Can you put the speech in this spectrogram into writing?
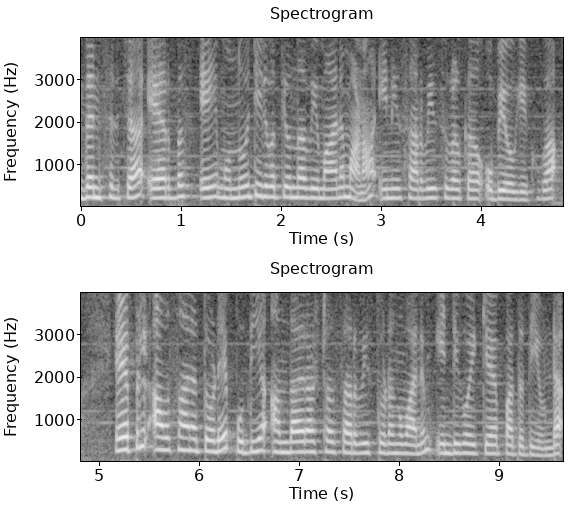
ഇതനുസരിച്ച് എയർബസ് എ മുന്നൂറ്റി ഇരുപത്തിയൊന്ന് വിമാനമാണ് ഇനി സർവീസുകൾക്ക് ഉപയോഗിക്കുക. ഏപ്രിൽ അവസാനത്തോടെ പുതിയ അന്താരാഷ്ട്ര സർവീസ് തുടങ്ങുവാനും ഇൻഡിഗോയ്ക്ക് പദ്ധതിയുണ്ട്.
